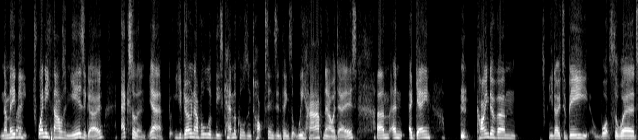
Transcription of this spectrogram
Now, maybe Right. 20,000 years ago, excellent, yeah, but you don't have all of these chemicals and toxins and things that we have nowadays. Um, and again, kind of, um, you know, to be, what's the word?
